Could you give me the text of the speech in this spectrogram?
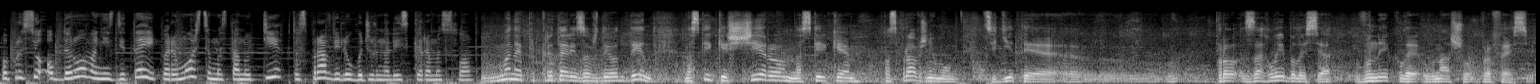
попри всю обдарованість дітей, переможцями стануть ті, хто справді любить журналістське ремесло. У мене критерій завжди один: наскільки щиро, наскільки по-справжньому ці діти е, заглибилися, вникли в нашу професію.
